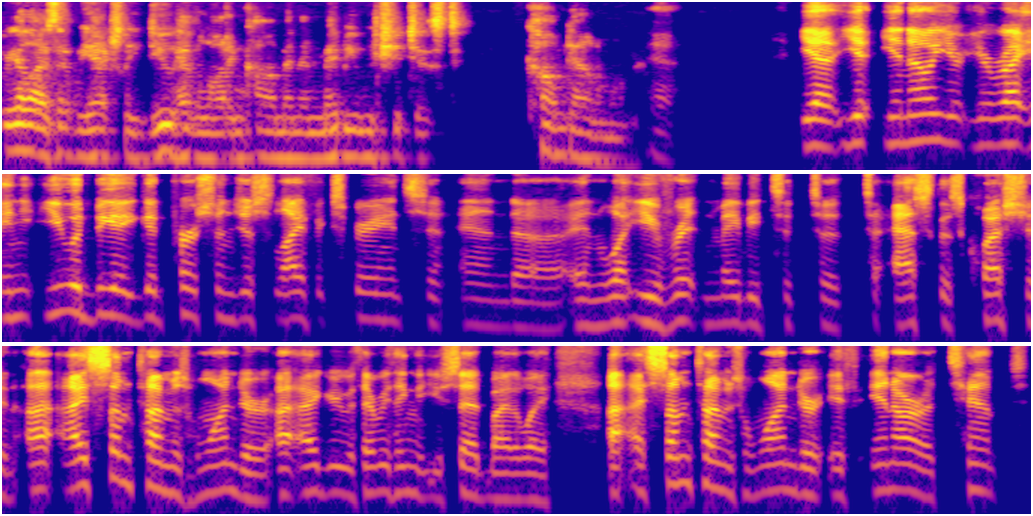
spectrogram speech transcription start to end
realize that we actually do have a lot in common and maybe we should just calm down a moment. Yeah. Yeah, you, you know you're you're right, and you would be a good person, just life experience and and, uh, and what you've written, maybe to to to ask this question. I, I sometimes wonder. I, I, agree with everything that you said, by the way. I, I sometimes wonder if, in our attempt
